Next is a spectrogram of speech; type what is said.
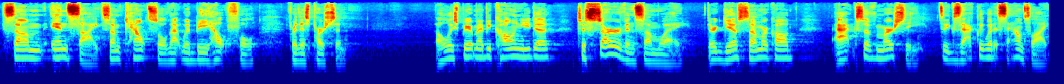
some insight, some counsel that would be helpful for this person. The Holy Spirit may be calling you to, to serve in some way. Their gifts, some are called acts of mercy. It's exactly what it sounds like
